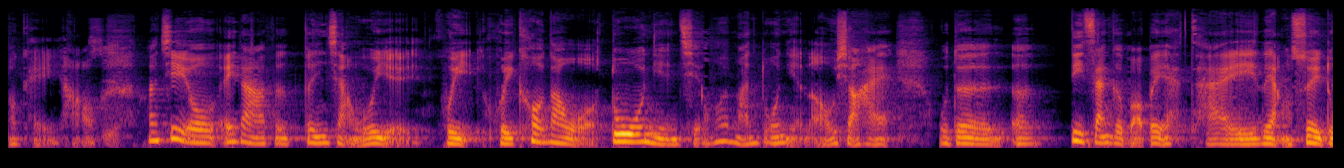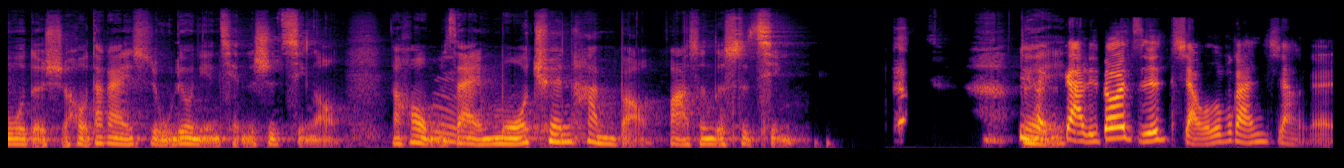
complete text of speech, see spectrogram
OK，好。那借由 Ada 的分享，我也回回扣到我多年前，会蛮多年了。我小孩，我的呃第三个宝贝才两岁多的时候，大概是五六年前的事情哦。然后我们在摩圈汉堡发生的事情，对，你很尬，你都会直接讲，我都不敢讲哎。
